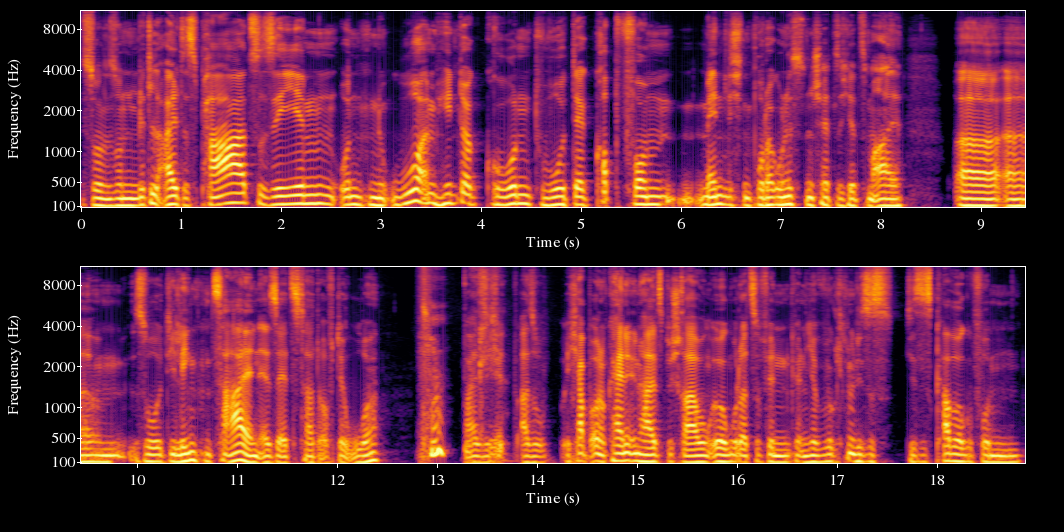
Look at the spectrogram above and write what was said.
so, so ein mittelaltes Paar zu sehen und eine Uhr im Hintergrund, wo der Kopf vom männlichen Protagonisten, schätze ich jetzt mal, äh, ähm, so die linken Zahlen ersetzt hat auf der Uhr. Hm, Weiß okay. ich, also ich habe auch noch keine Inhaltsbeschreibung irgendwo dazu finden können. Ich habe wirklich nur dieses, dieses Cover gefunden.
